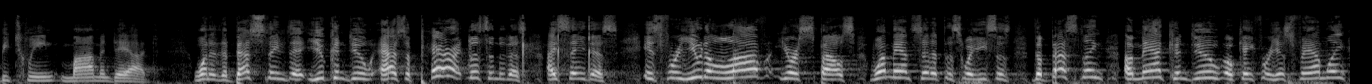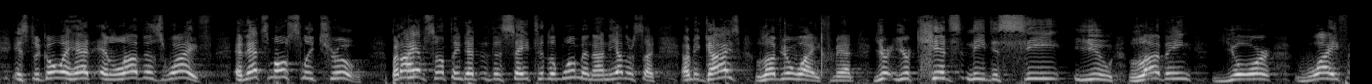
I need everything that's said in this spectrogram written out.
between mom and dad. One of the best things that you can do as a parent, listen to this, I say this, is for you to love your spouse. One man said it this way. He says, the best thing a man can do, okay, for his family is to go ahead and love his wife. And that's mostly true. But I have something to, to, say to the woman on the other side. I mean, guys, love your wife, man. Your, your kids need to see you loving your wife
